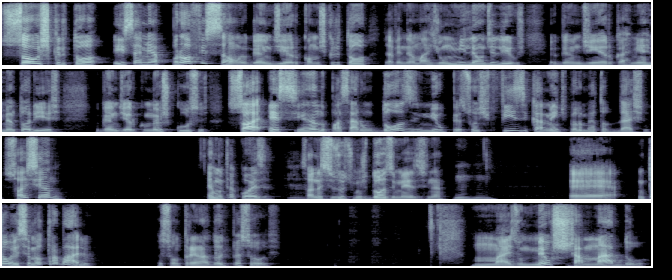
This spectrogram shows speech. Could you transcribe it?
Sou escritor, isso é minha profissão. Eu ganho dinheiro como escritor, já vendeu mais de um milhão de livros. Eu ganho dinheiro com as minhas mentorias, eu ganho dinheiro com meus cursos. Só esse ano passaram 12 mil pessoas fisicamente pelo Método Destiny. Só esse ano. É muita coisa. Só nesses últimos 12 meses, né? Uhum. É, então, esse é o meu trabalho. Eu sou um treinador de pessoas. Mas o meu chamado,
